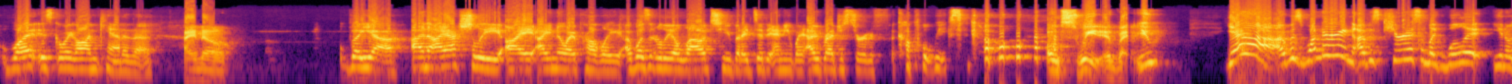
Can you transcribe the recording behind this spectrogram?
what is going on, Canada? I know. but yeah and i actually i i know i probably i wasn't really allowed to but i did anyway i registered a, couple weeks ago Oh, sweet. Let you. Yeah i was wondering i was curious i'm like will it you know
